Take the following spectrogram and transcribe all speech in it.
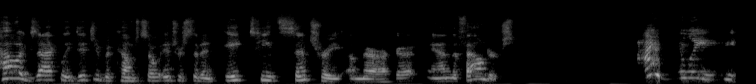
how exactly did you become so interested in 18th century America and the founders? I really, the,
